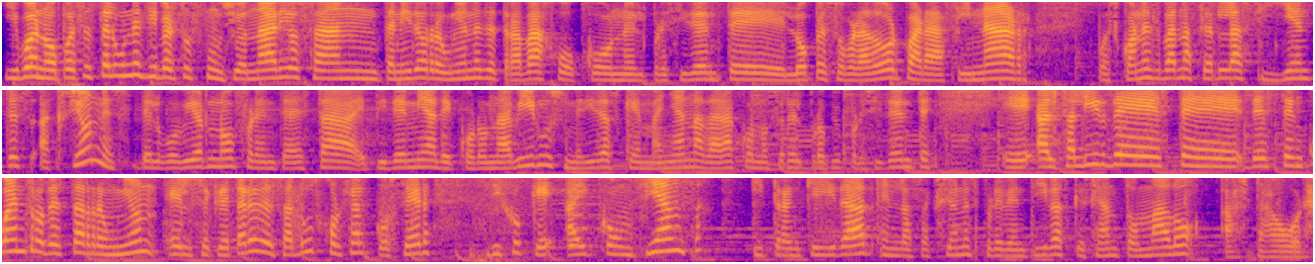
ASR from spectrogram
Y bueno, pues este lunes diversos funcionarios han tenido reuniones de trabajo con el presidente López Obrador para afinar pues cuáles van a ser las siguientes acciones del gobierno frente a esta epidemia de coronavirus, medidas que mañana dará a conocer el propio presidente. Eh, al salir de este, de este encuentro, de esta reunión, el secretario de Salud, Jorge Alcocer, dijo que hay confianza y tranquilidad en las acciones preventivas que se han tomado hasta ahora.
